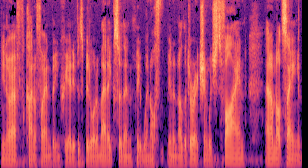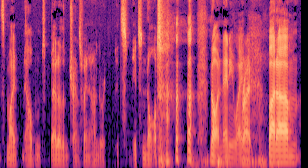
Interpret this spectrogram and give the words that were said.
you know I kind of find being creative is a bit automatic. So then it went off in another direction, which is fine. And I'm not saying it's my album's better than Transylvanian Hunger. It's it's not, not in any way. Right. But um,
